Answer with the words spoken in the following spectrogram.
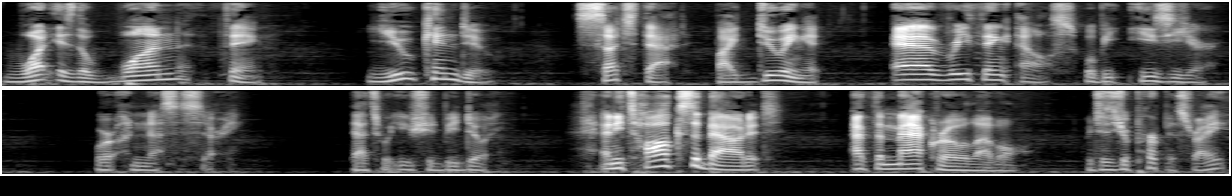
What is the one thing you can do such that by doing it, everything else will be easier or unnecessary? That's what you should be doing. And he talks about it at the macro level, which is your purpose, right?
